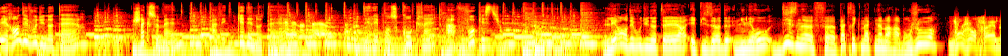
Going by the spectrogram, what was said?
Les rendez-vous du notaire, chaque semaine, avec Quai des notaires, des réponses concrètes à vos questions. Les rendez-vous du notaire, épisode numéro 19. Patrick McNamara, bonjour. Bonjour Fred.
